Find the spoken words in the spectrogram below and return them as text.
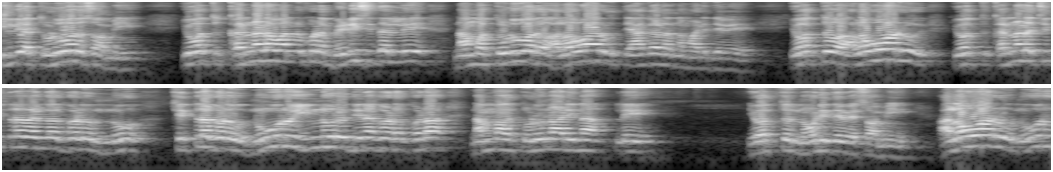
ಇಲ್ಲಿಯ ತುಳುವರು ಸ್ವಾಮಿ. ಇವತ್ತು ಕನ್ನಡವನ್ನು ಕೂಡ ಬೆಳೆಸಿದಲ್ಲಿ ನಮ್ಮ ತುಳುವರು ಹಲವಾರು ತ್ಯಾಗಗಳನ್ನು ಮಾಡಿದ್ದೇವೆ. ಇವತ್ತು ಹಲವಾರು, ಇವತ್ತು ಕನ್ನಡ ಚಿತ್ರರಂಗಗಳು ನೂ, ಚಿತ್ರಗಳು ನೂರು, ಇನ್ನೂರು ದಿನಗಳು ಕೂಡ ನಮ್ಮ ತುಳುನಾಡಿನಲ್ಲಿ ಇವತ್ತು ನೋಡಿದ್ದೇವೆ ಸ್ವಾಮಿ. ಹಲವಾರು ನೂರು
